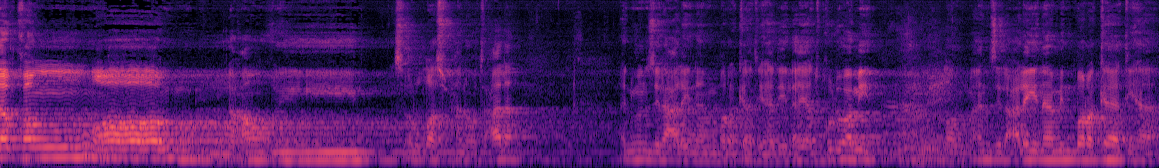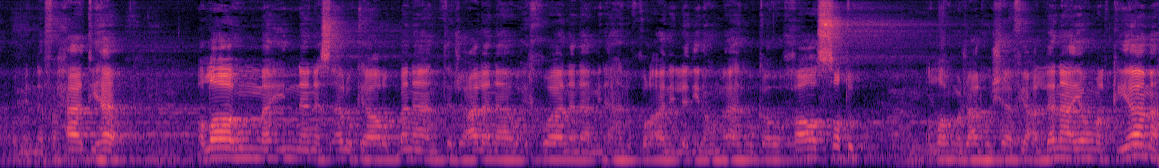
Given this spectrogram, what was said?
صدق الله العظيم. نسأل الله سبحانه وتعالى أن ينزل علينا من بركات هذه الآيات. قلوا أمين. اللهم أنزل علينا من بركاتها ومن نفحاتها. اللهم إنا نسألك يا ربنا أن تجعلنا وإخواننا من أهل القرآن الذين هم أهلك وخاصتك. اللهم اجعله شافعا لنا يوم القيامة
